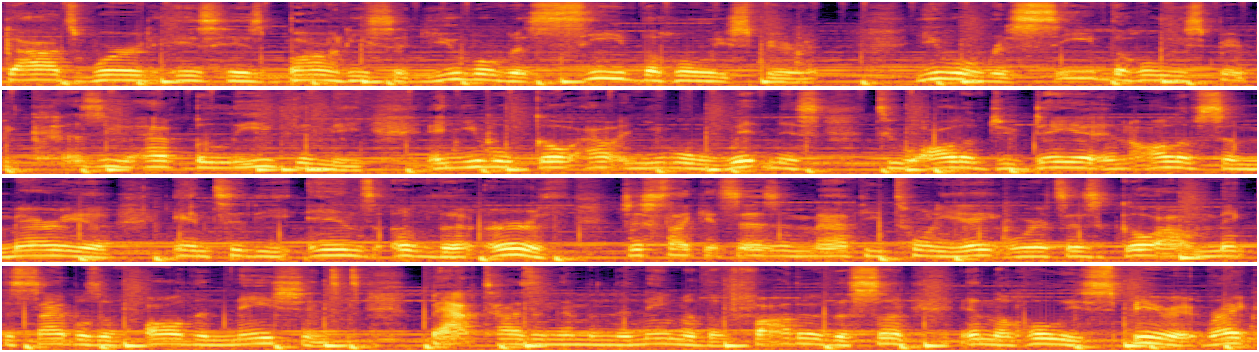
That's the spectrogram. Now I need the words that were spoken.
God's word is his bond. He said, You will receive the Holy Spirit you will receive the Holy Spirit because you have believed in me. And you will go out and you will witness to all of Judea and all of Samaria and to the ends of the earth. Just like it says in Matthew 28, where it says, Go out and make disciples of all the nations, baptizing them in the name of the Father, the Son, and the Holy Spirit, right?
